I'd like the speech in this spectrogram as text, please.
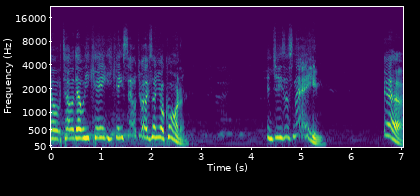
They'll tell the devil he can't he can't sell drugs on your corner. in Jesus' name. Yeah.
